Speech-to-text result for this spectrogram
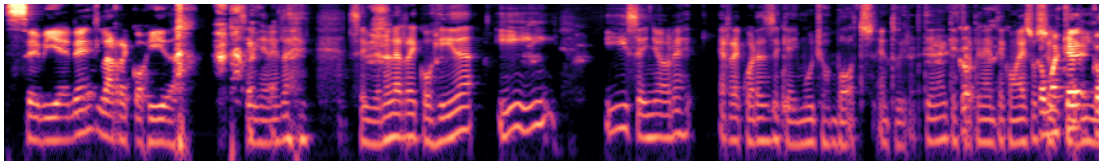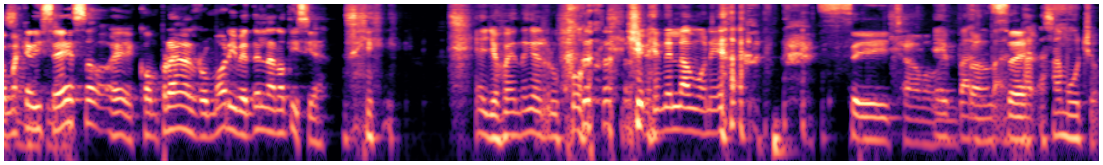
se viene la recogida. Se viene la, se viene la recogida y, y señores, recuérdense que hay muchos bots en Twitter. Tienen que estar pendientes con eso. ¿Cómo es que, ¿cómo es que dice eso? Eh, compran el rumor y venden la noticia. Sí. Ellos venden el rumor y venden la moneda. Sí, chamo. Eh, entonces... pasa mucho,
